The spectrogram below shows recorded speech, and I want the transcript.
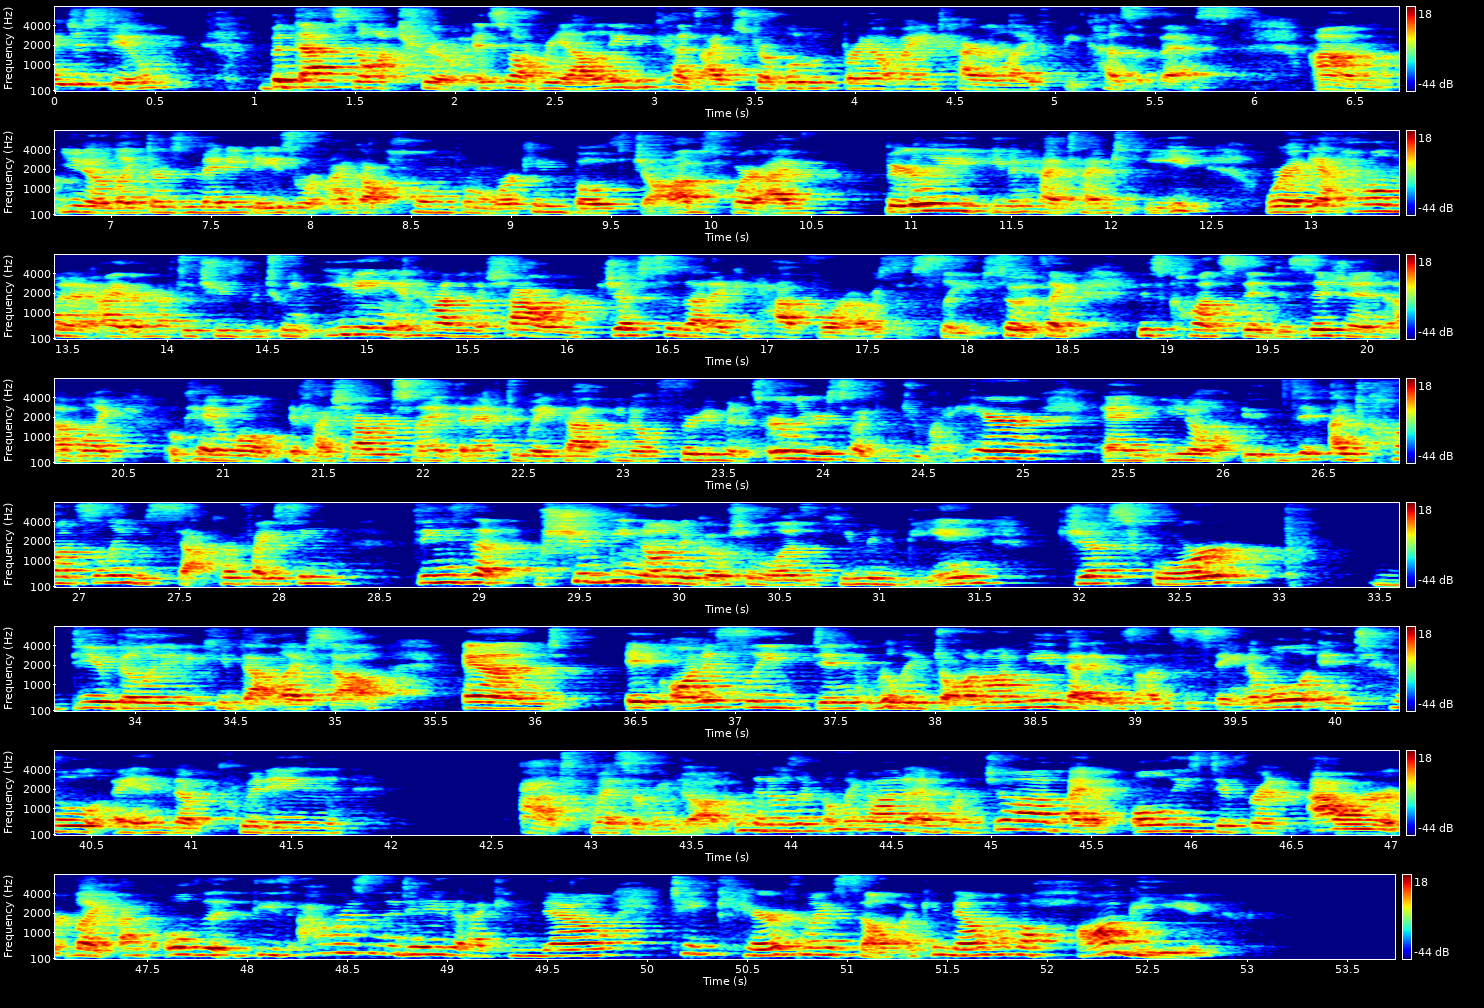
I just do. But that's not true. It's not reality because I've struggled with burnout my entire life because of this. Um, you know, like there's many days where I got home from working both jobs where I've barely even had time to eat, where I get home and I either have to choose between eating and having a shower just so that I could have four hours of sleep. So it's like this constant decision of like, okay, well, if I shower tonight, then I have to wake up, you know, 30 minutes earlier so I can do my hair. And, you know, it, I constantly was sacrificing things that should be non negotiable as a human being just for the ability to keep that lifestyle. And it honestly didn't really dawn on me that it was unsustainable until I ended up quitting at my serving job. And then I was like, oh my god, I have one job. I have all these different hours, like I have all the, these hours in the day that I can now take care of myself. I can now have a hobby.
